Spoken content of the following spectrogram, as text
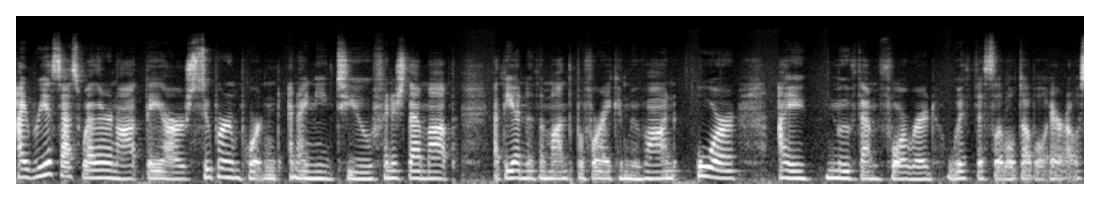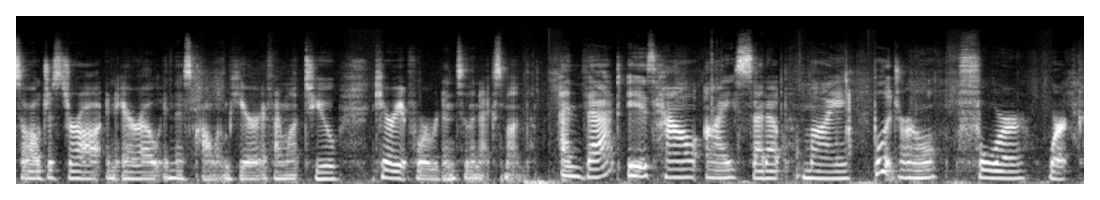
I reassess whether or not they are super important and I need to finish them up at the end of the month before I can move on, or I move them forward with this little double arrow. So I'll just draw an arrow in this column here if I want to carry it forward into the next month. And that is how I set up my bullet journal for work.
